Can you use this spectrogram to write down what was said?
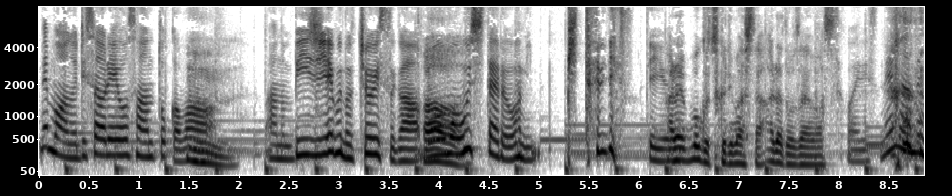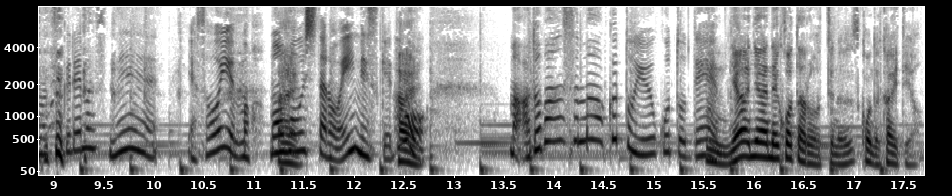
でもあのリサレオさんとかうは、ん。あの BGM のチョイスがあー。桃牛太郎にぴったりですっていう。あれ僕作りました。ありがとうございます。すごいですね。何でも作れますねいやそういう、まあ、桃牛太郎はいいんですけど、はい。まあ、アドバンスマークということで、うんにゃーにゃー猫太郎っていうのを今度書いてよ。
